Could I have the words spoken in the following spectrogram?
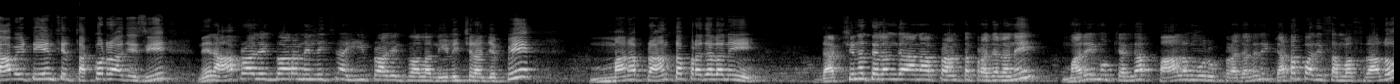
యాభై టీఎంసీలు తక్కువ డ్రా చేసి నేను ఆ ప్రాజెక్ట్ ద్వారా నీళ్ళు ఇచ్చిన ఈ ప్రాజెక్ట్ ద్వారా నీళ్ళు ఇచ్చిన అని చెప్పి మన ప్రాంత ప్రజలని దక్షిణ తెలంగాణ ప్రాంత ప్రజలని మరీ ముఖ్యంగా పాలమూరు ప్రజలని గత పది సంవత్సరాలు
